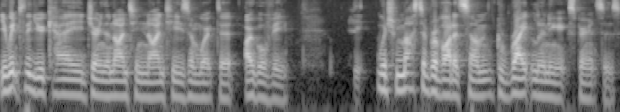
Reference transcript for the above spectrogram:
you went to the UK during the 1990s and worked at Ogilvy which must have provided some great learning experiences.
